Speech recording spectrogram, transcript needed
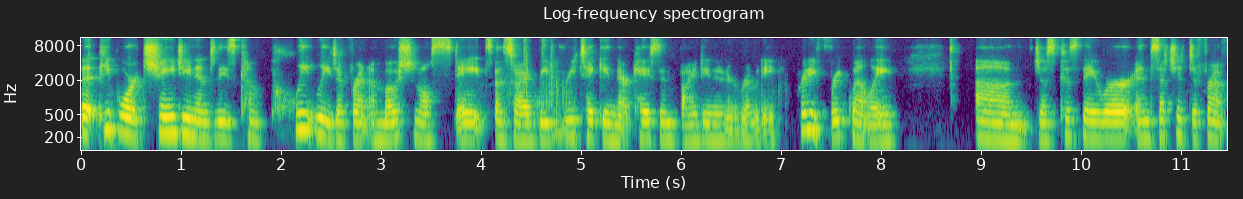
but people are changing into these completely different emotional states. And so I'd be retaking their case and finding a new remedy pretty frequently, um, just because they were in such a different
